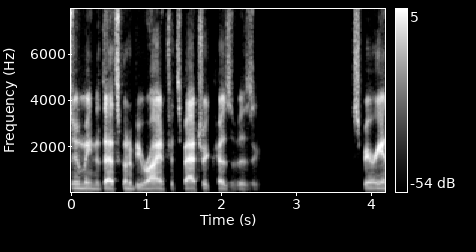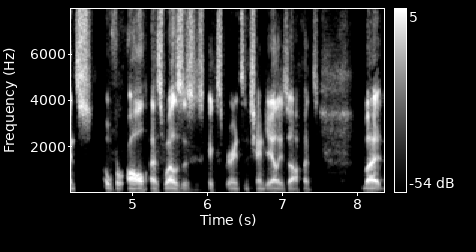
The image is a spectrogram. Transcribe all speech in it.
assuming that that's going to be ryan fitzpatrick because of his experience overall as well as his experience in Chan Gailey's offense. But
